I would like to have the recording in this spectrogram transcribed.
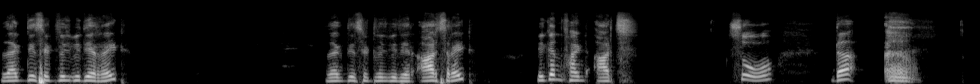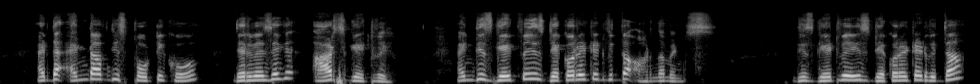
like this it will be there, right? Like this it will be there. Arch, right? We can find arch. So the at the end of this portico there was a arch gateway, and this gateway is decorated with the ornaments. This gateway is decorated with the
